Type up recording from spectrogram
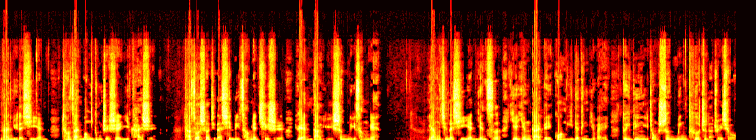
男女的吸引常在懵懂之时已开始，它所涉及的心理层面其实远大于生理层面。两性的吸引因此也应该被广义的定义为对另一种生命特质的追求。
